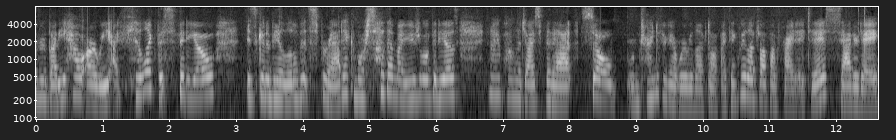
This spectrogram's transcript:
Everybody, how are we? I feel like this video is to be a little bit sporadic, more so than my usual videos, and I apologize for that. So, I'm trying to figure out where we left off. I think we left off on Friday. Today is Saturday,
